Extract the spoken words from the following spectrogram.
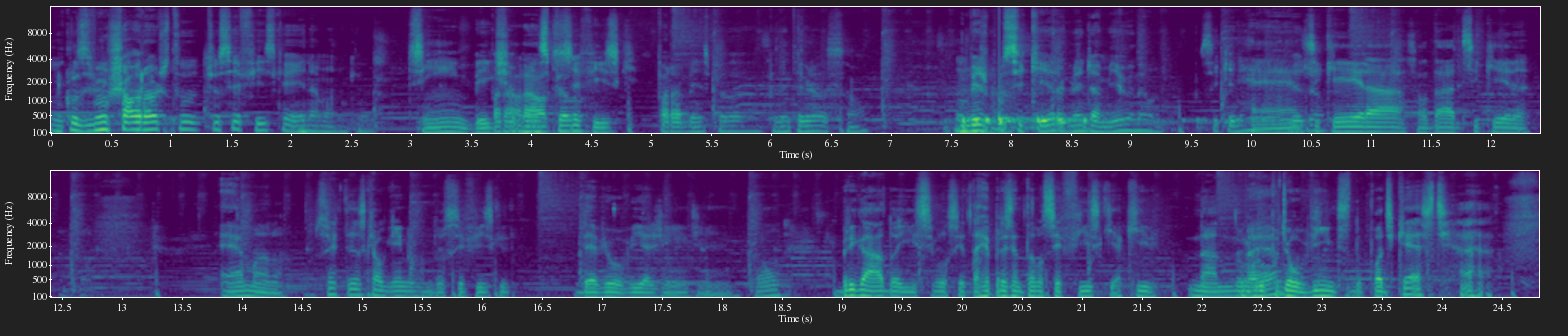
inclusive um shout-out do Tio Cefisk aí, né, mano? Sim, big shout-out do Cefisk. Parabéns pela, pela integração. Um beijo pro Siqueira, grande amigo, né, mano? Siqueirinha. É, Siqueira, saudade Siqueira. É, mano, com certeza que alguém do, do Cefisk deve ouvir a gente. Né? Então, obrigado aí se você tá representando o Cefisk aqui na, no é. grupo de ouvintes do podcast.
